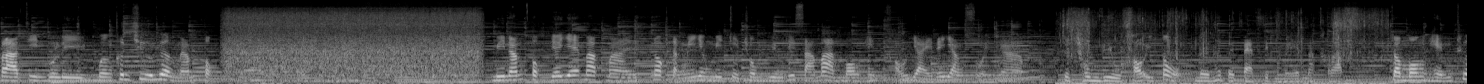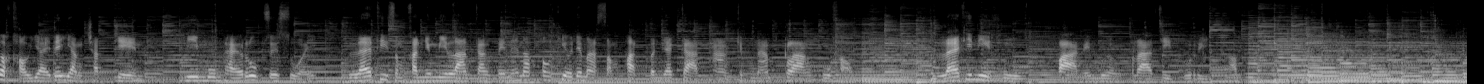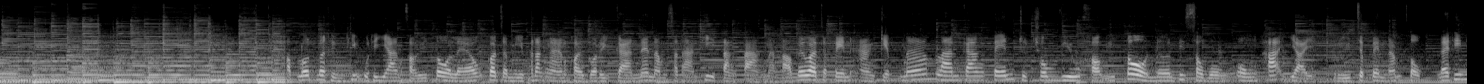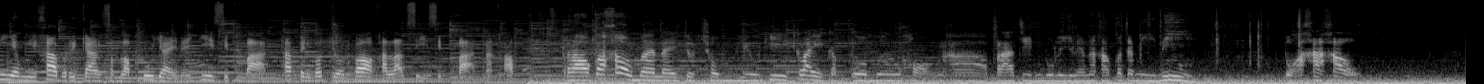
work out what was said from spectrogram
ปราจีนบุรีเมืองขึ้นชื่อเรื่องน้ำตก มีน้ำตกเยอะแยะมากมาย นอกจากนี้ยังมีจุดชมวิวที่สามารถมองเห็นเขาใหญ่ได้อย่างสวยงาม จุดชมวิวเขาอิโต้เดินขึ้นไป 80 เมตรนะครับ จะมองเห็นเทือกเขาใหญ่ได้อย่างชัดเจน มีมุมถ่ายรูปสวยๆ และที่สำคัญยังมีลานกลางเต็นท์ให้นักท่องเที่ยวได้มาสัมผัสบรรยากาศอ่างเก็บน้ำกลางภูเขา และที่นี่คือป่าในเมืองปราจีนบุรีครับ รถมาถึงที่อุทยานเขาอิโต้แล้วก็จะมีพนักงานคอยบริการแนะนำสถานที่ต่างๆนะครับไม่ว่าจะเป็นอ่างเก็บน้ำลานกลางเต็นท์จุดชมวิวเขาอิโต้เนินพิศวงองค์พระใหญ่ หรือจะเป็นน้ำตก และที่นี่ยังมีค่าบริการสำหรับผู้ใหญ่ใน 20 บาท ถ้าเป็นรถยนต์ก็คันละ 40 บาทนะครับ เราก็เข้ามาในจุดชมวิวที่ใกล้กับตัวเมืองของอาปราจีนบุรีแล้วนะครับ ก็จะมีนี่ตั๋วค่าเข้า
